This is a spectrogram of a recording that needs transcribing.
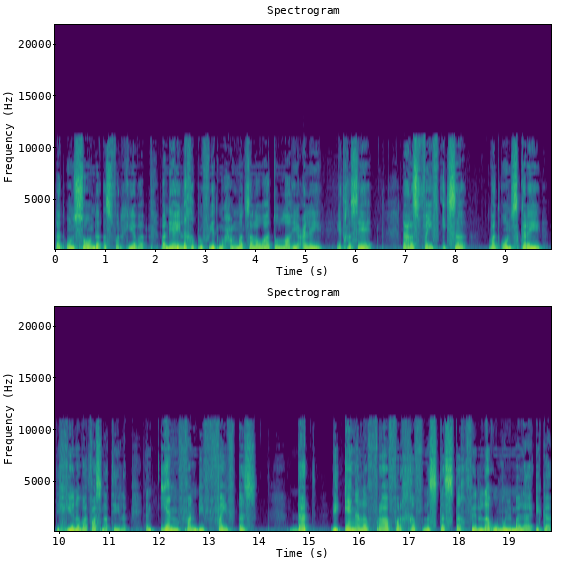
dat ons sonde is vergewe, want die heilige profeet Mohammed sallallahu alayhi het gesê daar is 5 ietsie wat ons kry diegene wat vas natuurlik. En een van die 5 is dat die engele vra vergifnis te stig vir lahumul malaika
